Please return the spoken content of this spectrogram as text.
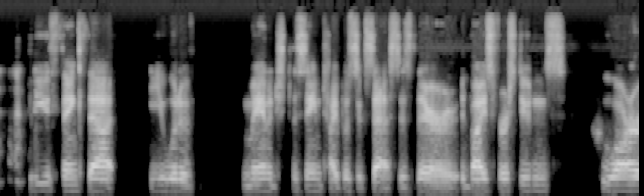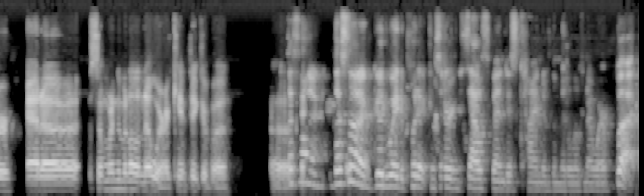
Do you think that you would have managed the same type of success? Is there advice for students who are at a somewhere in the middle of nowhere? I can't think of a Uh, That's not a that's not a good way to put it, considering South Bend is kind of the middle of nowhere. But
